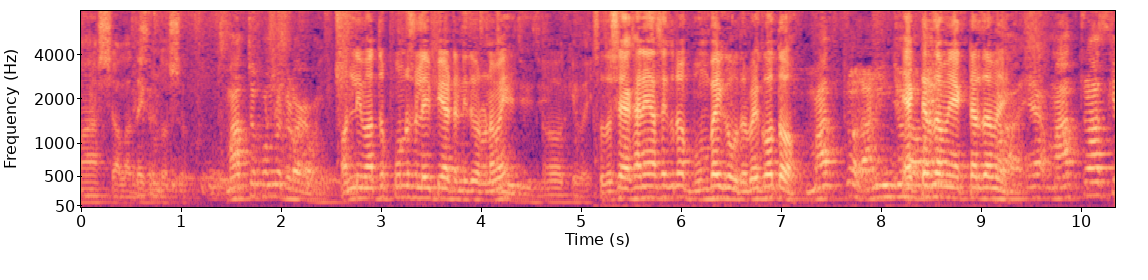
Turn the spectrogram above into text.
মাশাআল্লাহ দেখেন দর্শক মাত্র 1500 টাকা ভাই। অনলি মাত্র পনেরোশো এই পেয়ারটা নিতে পারব না ভাই। ওকে ভাই তো দর্শক এখানে আছে একটা বোম্বাই কবুতর ভাই কত মাত্র জোড়া একটার দামে, একটার দামে। হ্যাঁ, মাত্র আজকে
